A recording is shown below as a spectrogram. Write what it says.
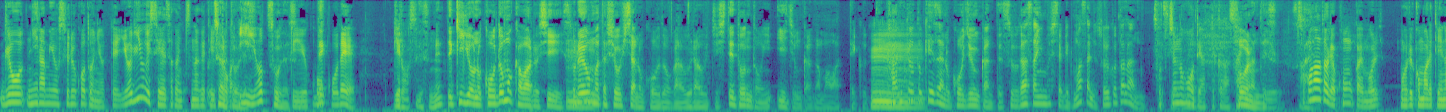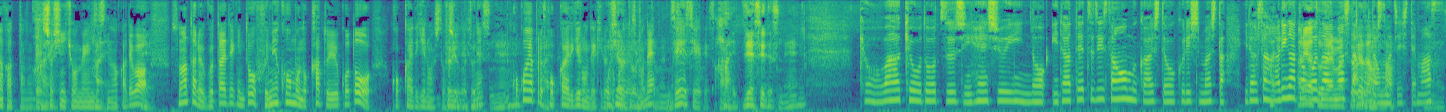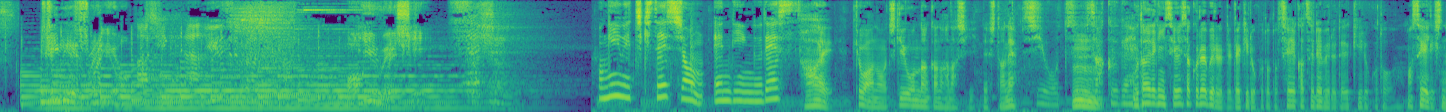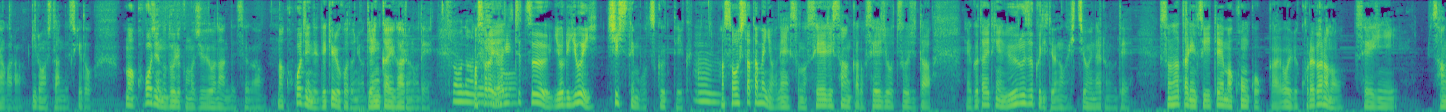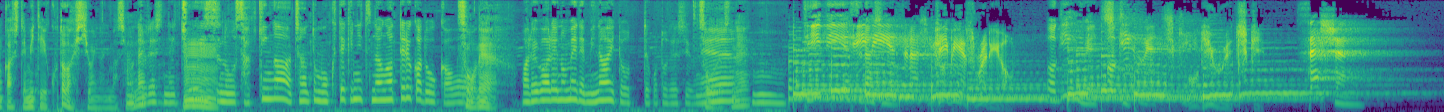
両睨みをすることによって、より良い政策につなげていった方がいいよっていう方向で、議論する。ですね。で、企業の行動も変わるし、それをまた消費者の行動が裏打ちして、どんどんいい循環が回っていくっていう、環境と経済の好循環って菅さん言いましたけど、まさにそういうことなんです、ね、そっちの方でやってくださいそうなんです。そこのあたりは今回盛り盛り込まれていなかったので、はい、所信表明演説の中では、はい、そのあたりを具体的にどう踏み込むのかということを国会で議論してほしいですね。こねここはやっぱり国会で議論できるところですよね。税制ですから。はい、税制ですね。今日は共同通信編集委員の井田哲司さんをお迎えしてお送りしました。井田さん、はい、ありがとうございました。またお待ちしてます。TBS Radio 荻上チキセッションエンディングです。はい。今日はあの地球温暖化の話でしたね。CO2 削減、うん、具体的に政策レベルでできることと生活レベルでできることを、まあ、整理しながら議論したんですけど、まあ、個々人の努力も重要なんですが、まあ、個々人でできることには限界があるので、そうなんですまあ、それをやりつつ、より良いシステムを作っていく。うん、まあ、そうしたためにはね、その政治参加と政治を通じた、え具体的なルール作りというのが必要になるので、そのあたりについて、まあ、今国会及びこれからの政治に参加して見ていくことが必要になりますよね。本当ですね。チョイスの先がちゃんと目的につながってるかどうかを、そうね。我々の目で見ないとってことですよね。そうですね。うん、TBS ラジオ。TBS ラジオ。荻上チキ。荻上チキ。荻上チキ。セッション。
